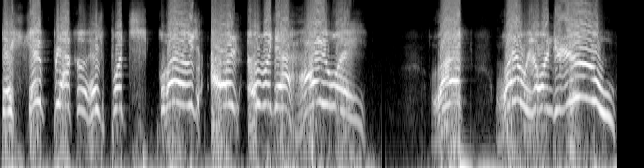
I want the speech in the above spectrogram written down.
The shape blocker has put squares all over the highway. What? What are we going to do?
